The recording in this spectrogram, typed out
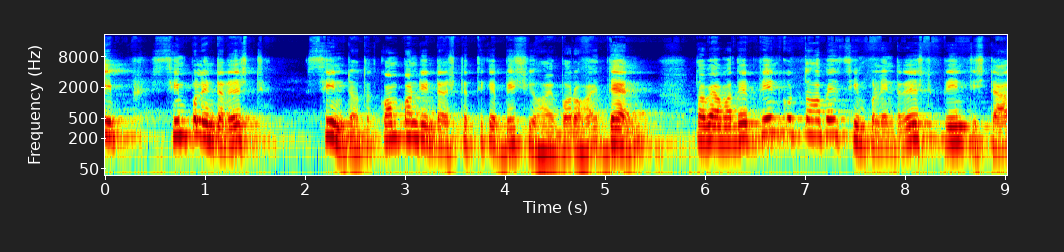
ইফ সিম্পল ইন্টারেস্ট সিন্ট অর্থাৎ কম্পাউন্ড ইন্টারেস্টের থেকে বেশি হয়, বড় হয় দেন তবে আমাদের প্রিন্ট করতে হবে simple interest print star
